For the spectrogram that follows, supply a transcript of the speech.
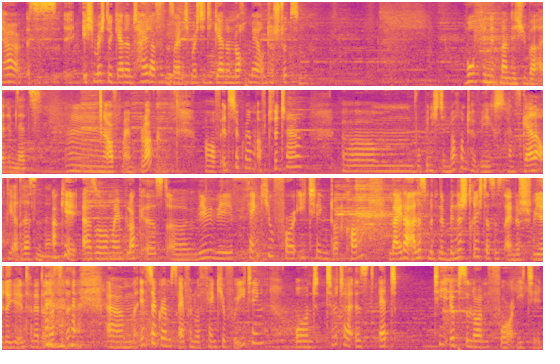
ja, es ist, ich möchte gerne ein Teil davon sein. Ich möchte die gerne noch mehr unterstützen. Wo findet man dich überall im Netz? Mm, Auf meinem Blog, auf Instagram, auf Twitter. Ähm, wo bin ich denn noch unterwegs? Du kannst gerne auch die Adressen nennen. Okay, also mein Blog ist äh, www.thankyouforeating.com. Leider alles mit einem Bindestrich, das ist eine schwierige Internetadresse. ähm, Instagram ist einfach nur Thank You for Eating und Twitter ist at ty4eating.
